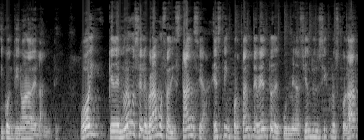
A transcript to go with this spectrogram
y continuar adelante. Hoy, que de nuevo celebramos a distancia este importante evento de culminación de un ciclo escolar,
